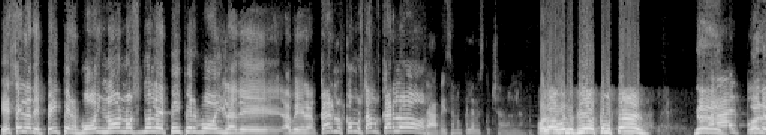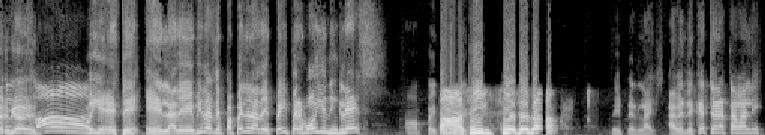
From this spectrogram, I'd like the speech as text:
Esa es la de Paperboy. No, no, no la de Paperboy, la de. A ver, Carlos, ¿cómo estamos, Carlos? ¿Sabes? Esa nunca la había escuchado. Hola, buenos días, ¿cómo están? Bien, Al vale, bien. son. Oye, este, eh, la de vidas de papel es la de Paperboy en inglés. Ah, Paper Ah, Life. sí, sí, es esa. Paper Lives. A ver, ¿de qué trata, vale?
